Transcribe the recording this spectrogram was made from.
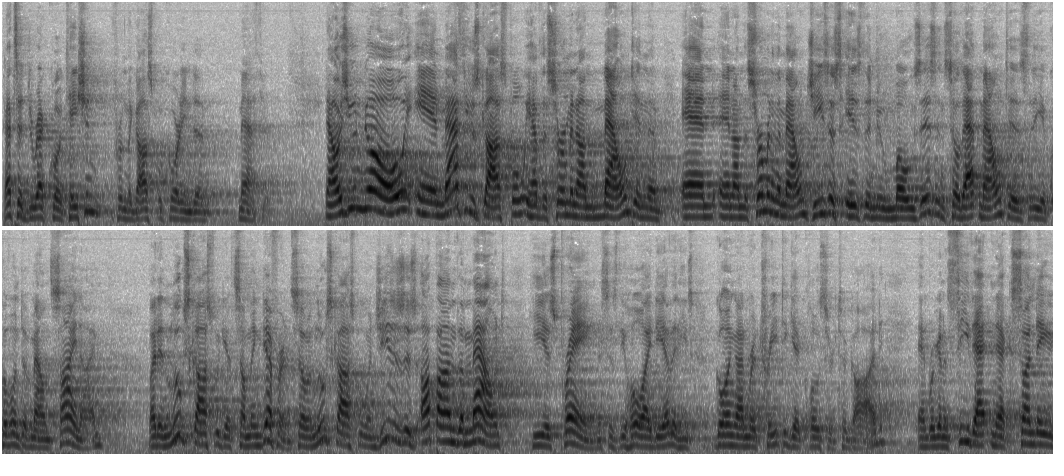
That's a direct quotation from the Gospel according to Matthew. Now, as you know, in Matthew's gospel, we have the Sermon on the Mount, and, the, and, and on the Sermon on the Mount, Jesus is the new Moses, and so that mount is the equivalent of Mount Sinai. But in Luke's gospel, we get something different. So in Luke's gospel, when Jesus is up on the mount, he is praying. This is the whole idea that he's going on retreat to get closer to God. And we're going to see that next Sunday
